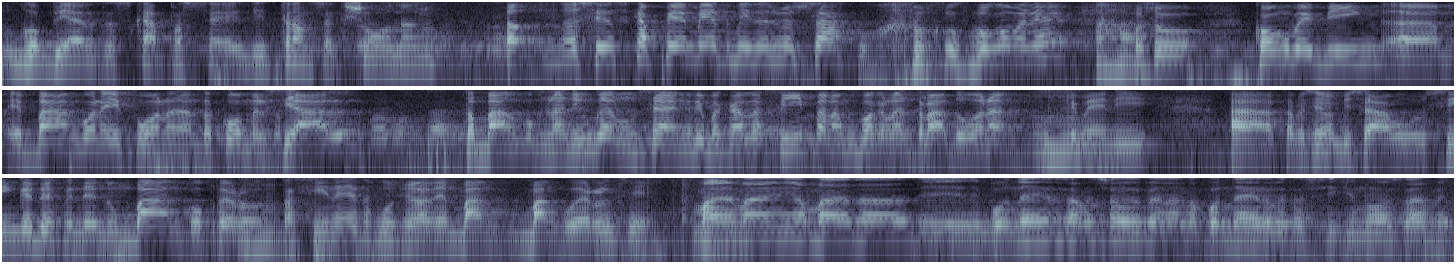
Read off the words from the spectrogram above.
governo está capaz de transação, não? Uh, sem escapamento bem no meu saco. Como é? So, como bem bem, é banco na iPhone na comercial, tá banco na nenhum não sai riba cada FIPA na para entrada não. Que me di, ah, tá pensando bisabo, sim que defender um banco, pero tá sim é tá funcionando em banco banco world sim. Mas mas chamada de, Boneiro, também só eu na Boneiro que está seguindo nós também.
